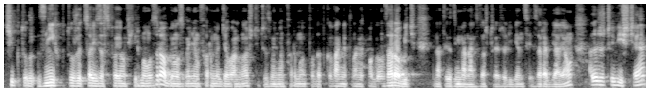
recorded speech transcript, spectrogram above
ci którzy, z nich, którzy coś ze swoją firmą zrobią, zmienią formę działalności czy zmienią formę opodatkowania, to nawet mogą zarobić na tych zmianach, zwłaszcza jeżeli więcej zarabiają. Ale rzeczywiście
